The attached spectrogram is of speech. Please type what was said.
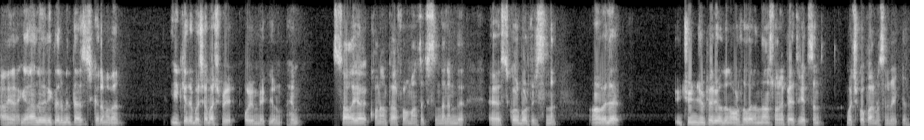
aynen genelde dediklerimin tersi çıkar ama ben ilk yarı başa baş bir oyun bekliyorum. Hem sahaya konan performans açısından hem de e, scoreboard açısından. Ama böyle üçüncü periyodun ortalarından sonra Patriots'ın maçı koparmasını bekliyorum.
